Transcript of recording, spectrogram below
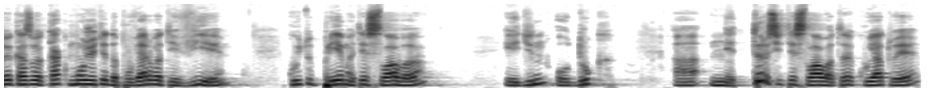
той казва, как можете да повярвате вие, които приемате слава един от друг, а не търсите славата, която е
